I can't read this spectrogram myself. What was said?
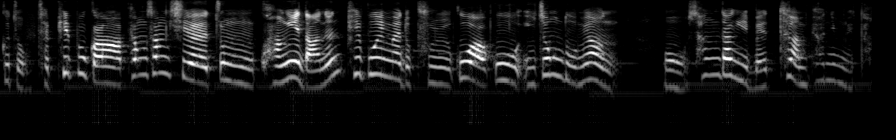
그죠? 제 피부가 평상시에 좀 광이 나는 피부임에도 불구하고 이 정도면 어, 상당히 매트한 편입니다.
